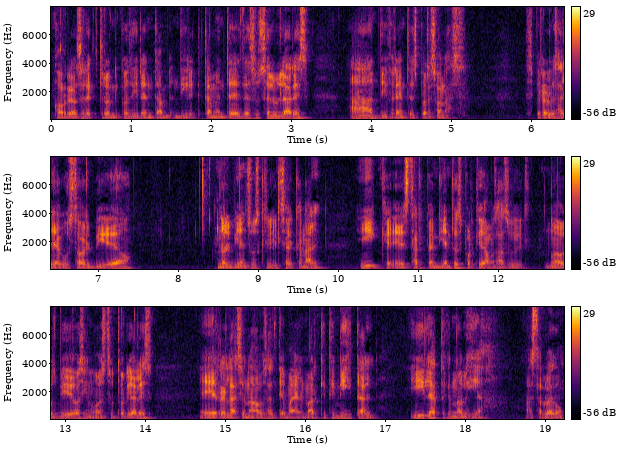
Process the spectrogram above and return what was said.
correos electrónicos directamente desde sus celulares a diferentes personas. Espero les haya gustado el video. No olviden suscribirse al canal y que estar pendientes porque vamos a subir nuevos videos y nuevos tutoriales eh, relacionados al tema del marketing digital y la tecnología. Hasta luego.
